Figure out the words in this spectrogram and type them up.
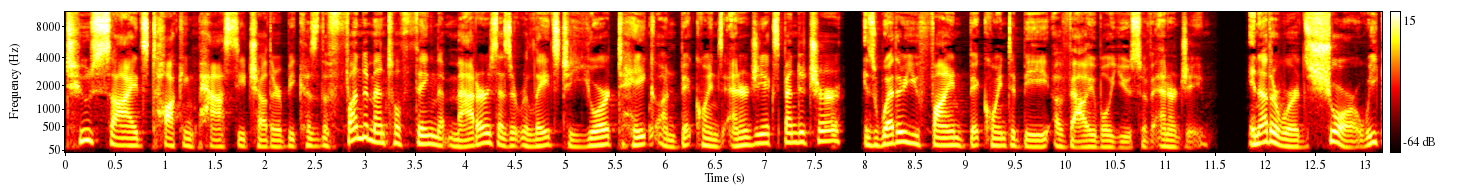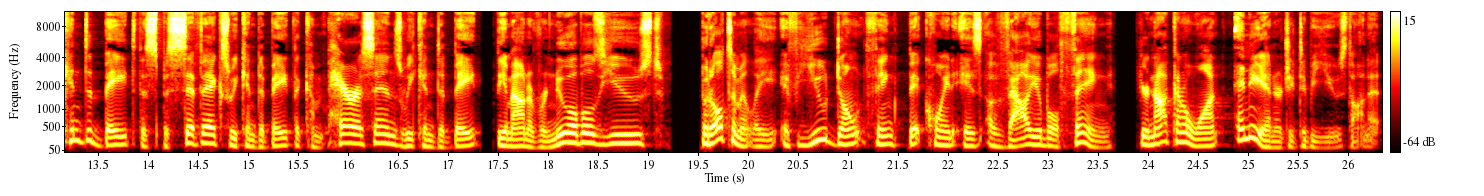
two sides talking past each other because the fundamental thing that matters as it relates to your take on Bitcoin's energy expenditure is whether you find Bitcoin to be a valuable use of energy. In other words, sure, we can debate the specifics, we can debate the comparisons, we can debate the amount of renewables used, but ultimately, if you don't think Bitcoin is a valuable thing, you're not going to want any energy to be used on it.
